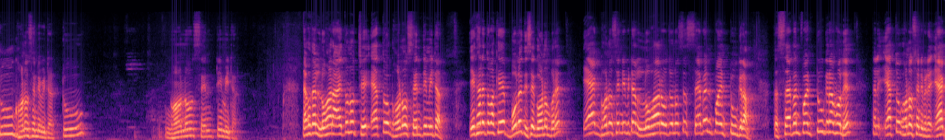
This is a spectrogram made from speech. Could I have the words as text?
two ঘন সেন্টিমিটার টু ঘন সেন্টিমিটার। দেখো তাহলে লোহার আয়তন হচ্ছে এত ঘন সেন্টিমিটার। এখানে তোমাকে বলে দিছে গ নম্বরে, এক ঘন সেন্টিমিটার লোহার ওজন হচ্ছে সেভেন পয়েন্ট টু গ্রাম। তা সেভেন পয়েন্ট টু গ্রাম হলে তাহলে এত ঘন সেন্টিমিটার, এক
